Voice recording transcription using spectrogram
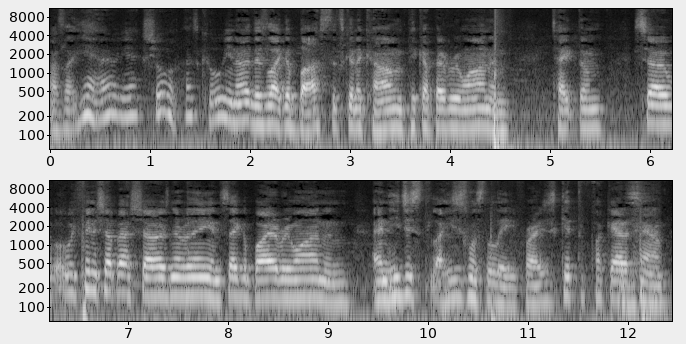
I was like, "Yeah, yeah, sure, that's cool." You know, there's like a bus that's going to come and pick up everyone and take them. So we finish up our shows and everything, and say goodbye everyone, and and he just like he just wants to leave, right? Just get the fuck out of town.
